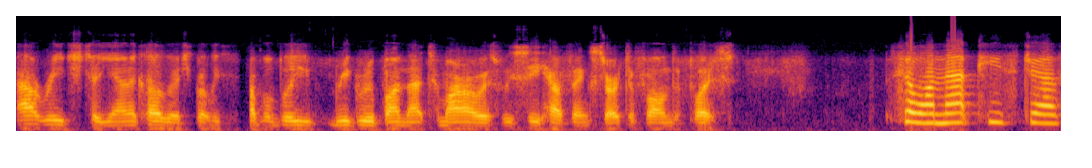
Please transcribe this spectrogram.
outreach to Yanukovych, but we probably regroup on that tomorrow as we see how things start to fall into place. So on that piece, Jeff,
